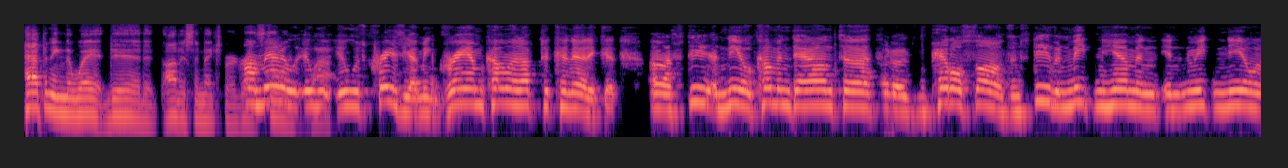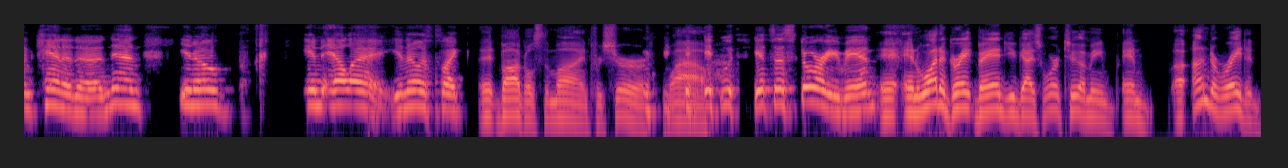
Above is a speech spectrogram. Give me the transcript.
happening the way it did, it obviously makes for a great Oh man, story. it, it, Wow. was, it was crazy. I mean, Gram coming up to Connecticut, uh, Steve, Neil coming down to, to peddle songs, and Steven meeting him and, and meeting Neil in Canada, and then you know, in L.A. You know, it's like It boggles the mind for sure. Wow. it it's a story, man. and, and what a great band you guys were too. I mean, and uh, underrated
